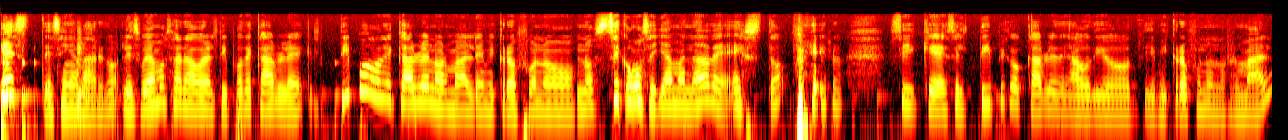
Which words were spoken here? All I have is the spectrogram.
Este, sin embargo, les voy a mostrar ahora el tipo de cable, el tipo de cable normal de micrófono, no sé cómo se llama nada de esto, pero sí que es el típico cable de audio de micrófono normal.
